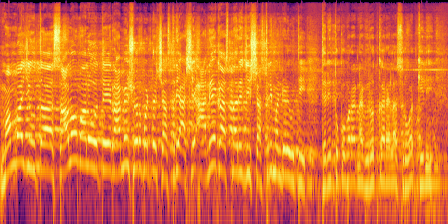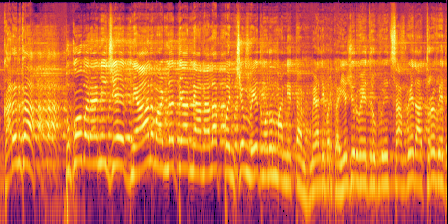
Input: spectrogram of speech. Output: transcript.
मांबाजी होता सालो मालो होते रामेश्वर भट्ट शास्त्री असे अनेक असणारी जी शास्त्री मंडळी होती त्यांनी तुकोबरांना विरोध करायला सुरुवात केली. कारण का? तुकोबरांनी जे ज्ञान मांडलं त्या ज्ञानाला पंचम वेद म्हणून मान्यता मिळाली बरं का. यजुर्वेद ऋग्वेद सामवेद अथर्ववेद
